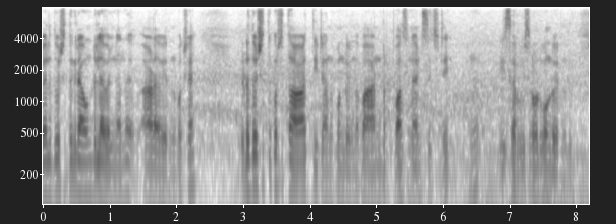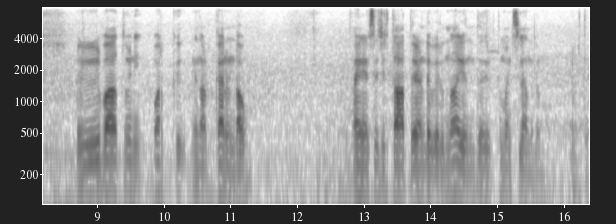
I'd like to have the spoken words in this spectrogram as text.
വലതുവശത്ത് ഗ്രൗണ്ട് ലെവലിനാണ് ആടെ വരുന്നത്. പക്ഷേ ഇടതുവശത്ത് കുറച്ച് താഴ്ത്തിയിട്ടാണ് കൊണ്ടുവരുന്നത്. അപ്പോൾ അണ്ടർ പാസിനനുസരിച്ചിട്ട് ആണ് ഈ സർവീസ് റോഡ് കൊണ്ടുവരുന്നത്. ഏഴ് ഭാഗത്തും ഇനി വർക്ക് ഇനി നടക്കാനുണ്ടാവും. അതിനനുസരിച്ചിട്ട് താത്തേണ്ട വരുന്ന എന്ത് എടുത്ത് മനസ്സിലാകുന്നില്ല ഒന്നും ഇവിടുത്തെ.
